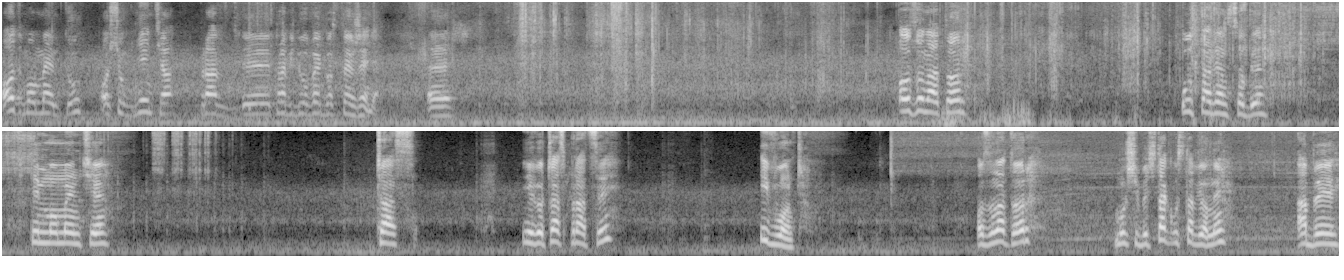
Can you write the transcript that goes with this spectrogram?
od momentu osiągnięcia e, prawidłowego stężenia. E, ozonator ustawiam sobie w tym momencie czas jego czas pracy i włączam. Ozonator musi być tak ustawiony, aby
